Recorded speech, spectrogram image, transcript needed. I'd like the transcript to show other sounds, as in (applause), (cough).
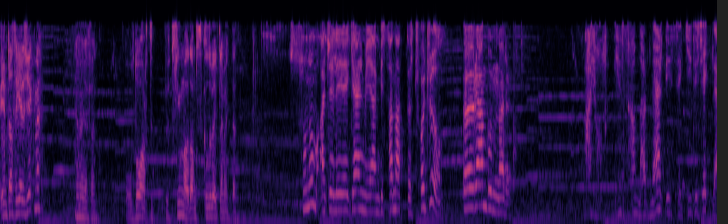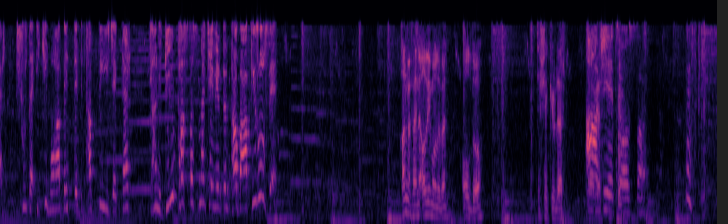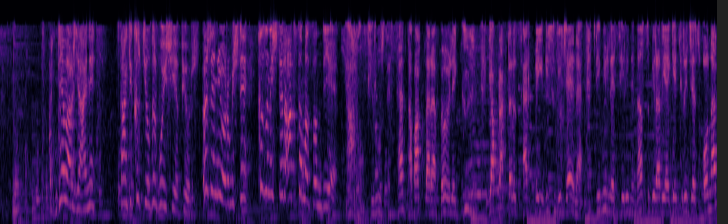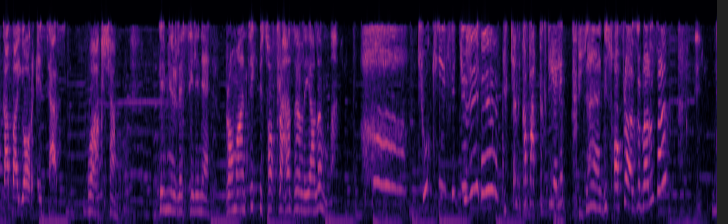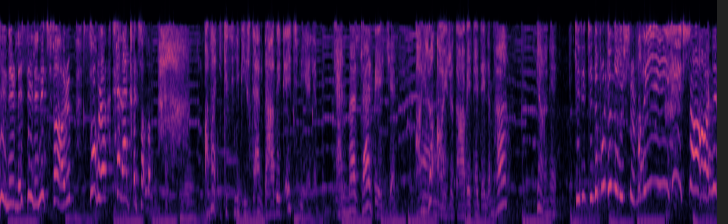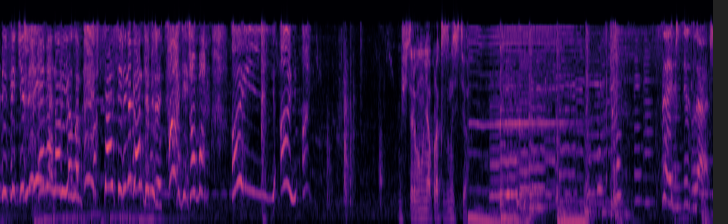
Benim tatlı gelecek mi? Hemen efendim. Oldu artık. Götüreyim mi adam sıkıldı beklemekten. Sunum aceleye gelmeyen bir sanattır çocuğum. Öğren bunları. Ayol insanlar neredeyse gidecekler. Şurada iki muhabbetle bir tatlı yiyecekler. Yani düğün pastasına çevirdin tabağı Firuze. Hanımefendi alayım onu ben. Oldu o. Teşekkürler. Kolay gelsin. Afiyet olsun. Hı. Ay, ne var yani? Sanki 40 yıldır bu işi yapıyoruz. Özeniyorum işte kızın işleri aksamasın diye. Yahu Firuze sen tabaklara böyle gül yaprakları serpmeyi düşüneceğine... ...Demir'le Selin'i nasıl bir araya getireceğiz ona kafa yor esas. Bu akşam Demir'le Selin'e romantik bir sofra hazırlayalım mı? (gasps) Çok iyi fikir. Dükkanı kapattık diyelim. Güzel bir sofra hazırlarız ha. Demir'le Selin'i çağırıp sonra hemen kaçalım. Ama ikisini birden davet etmeyelim. Gelmezler belki. Ayrı Hmm. ayrı davet edelim ha. Yani gelince de burada buluşurlar. Ay, şahane bir fikir. Hemen arayalım. Sen Selin'i ben Demir'i. Hadi. Tamam. Ay ay ay. Müşteri bunun yaprak kızını istiyor. Zevksizler.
